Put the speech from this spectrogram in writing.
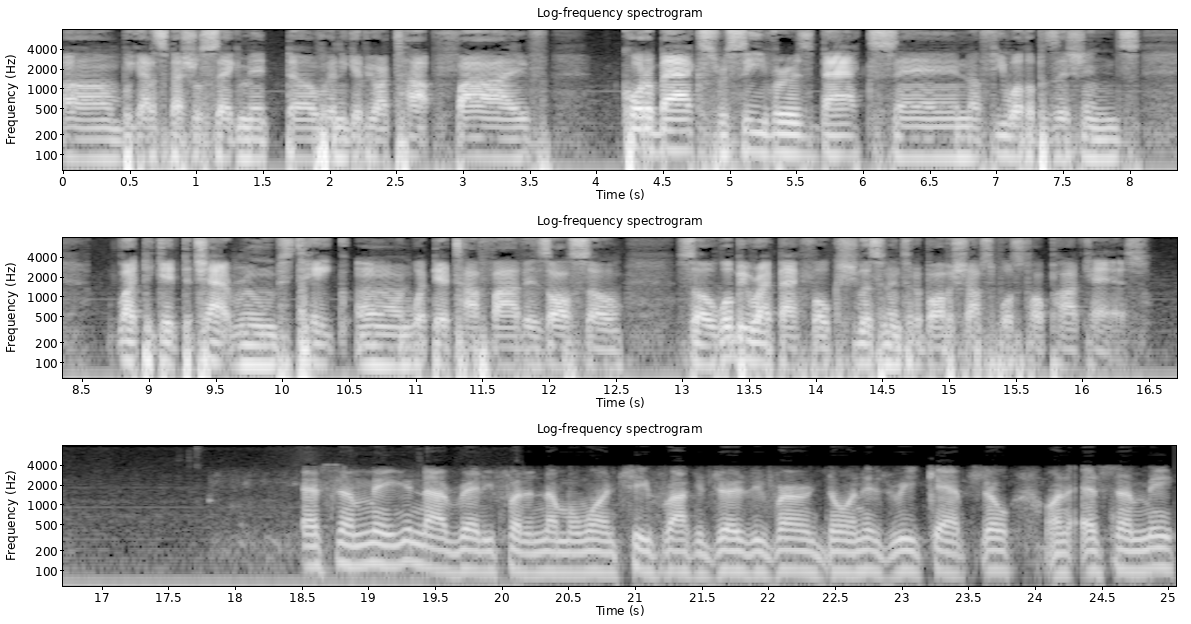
Um, we got a special segment. Uh, we're going to give you our top five quarterbacks, receivers, backs, and a few other positions. Like to get the chat room's take on what their top five is also. So we'll be right back, folks. You're listening to the Barbershop Sports Talk podcast. SME, you're not ready for the number one Chief Rocker Jersey Vern doing his recap show on SME.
